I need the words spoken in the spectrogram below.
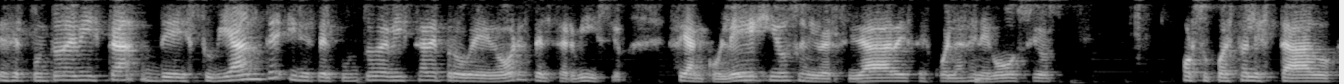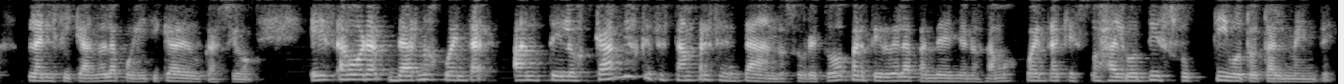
desde el punto de vista de estudiante y desde el punto de vista de proveedores del servicio, sean colegios, universidades, escuelas de negocios, por supuesto el Estado, planificando la política de educación es ahora darnos cuenta ante los cambios que se están presentando, sobre todo a partir de la pandemia, nos damos cuenta que esto es algo disruptivo totalmente.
